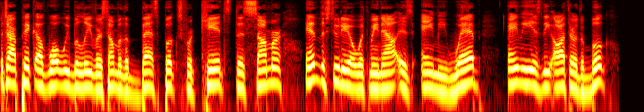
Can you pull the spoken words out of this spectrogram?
It's our pick of what we believe are some of the best books for kids this summer. In the studio with me now is Amy Webb. Amy is the author of the book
